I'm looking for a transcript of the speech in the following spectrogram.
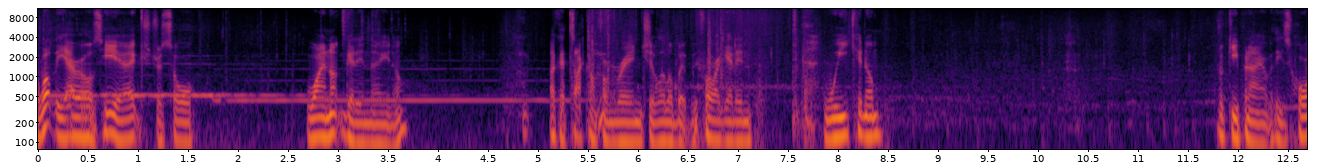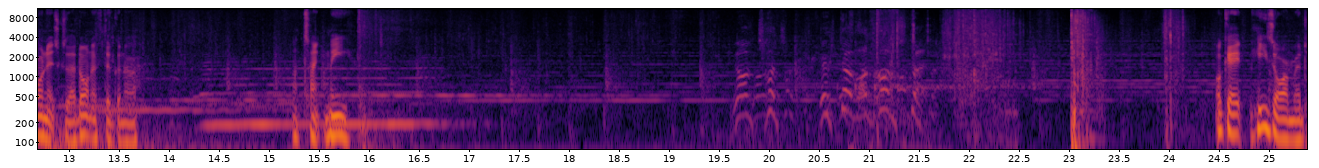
I've got the arrows here extra, so why not get in there, you know? I could attack them from range a little bit before I get in. Weaken them. We'll keep an eye out with these hornets because I don't know if they're going to attack me. Okay, he's armored.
